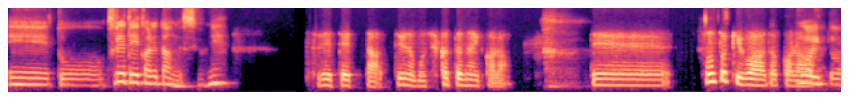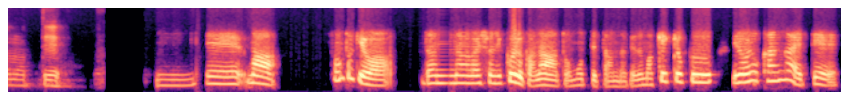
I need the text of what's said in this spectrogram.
えっ、ー、と、連れて行かれたんですよね。連れてったっていうのも仕方ないから。で、その時は、だから。すごいと思って。うん、で、まあ、その時は、旦那が一緒に来るかなと思ってたんだけど、まあ、結局、いろいろ考えて、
